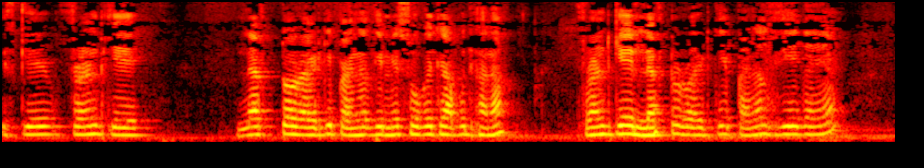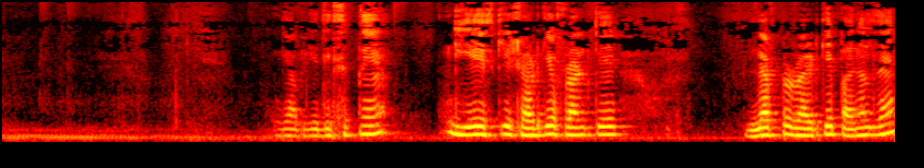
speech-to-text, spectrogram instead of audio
इसके फ्रंट के लेफ़्ट और राइट के पैनल के मिस हो गए थे। आपको दिखाना। फ्रंट के, लेफ़्ट और राइट के पैनल दिए गए हैं। ये आप ये देख सकते हैं। ये इसके शर्ट के, फ्रंट के, लेफ़्ट और राइट के पैनल्स हैं।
